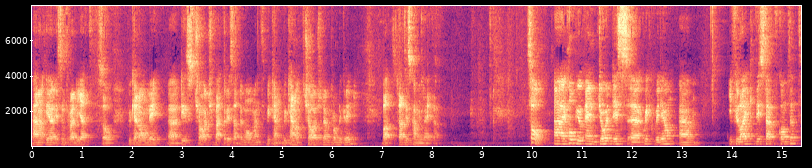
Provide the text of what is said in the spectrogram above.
panel here isn't ready yet, so we can only uh, discharge batteries at the moment. We, can, we cannot charge them from the grid, but that is coming later. So, I hope you enjoyed this uh, quick video. Um, if you like this type of content,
